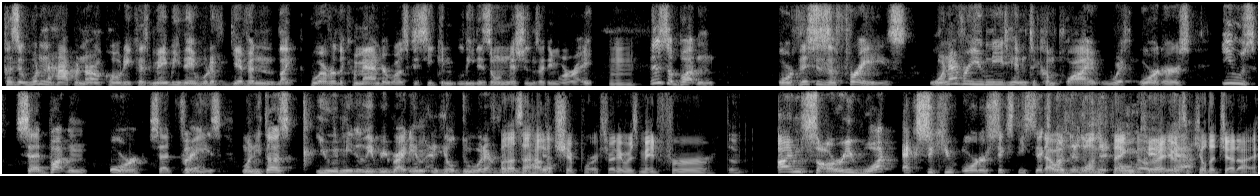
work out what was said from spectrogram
because it wouldn't happen around Cody. Because maybe they would have given like whoever the commander was, because he couldn't lead his own missions anymore, right? Hmm. This is a button, or this is a phrase. Whenever you need him to comply with orders, use said button or said phrase. When he does, you immediately rewrite him, and he'll do whatever. But that's not how Yeah. the chip works, right? It was made for the. I'm sorry. What? Execute Order sixty six. That was one thing, though, right? It was to kill the Jedi.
